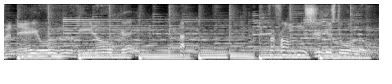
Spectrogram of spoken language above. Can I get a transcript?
Men det gjorde vi nok ei. For fanden skygge stå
